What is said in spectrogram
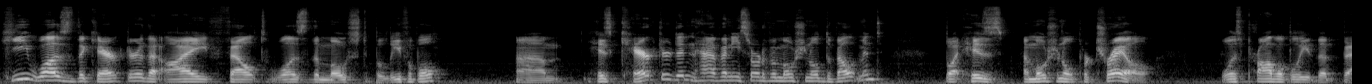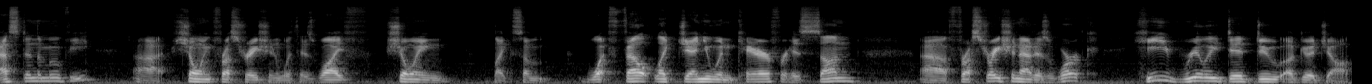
he was the character that I felt was the most believable. Um, his character didn't have any sort of emotional development, but his emotional portrayal was probably the best in the movie, uh, showing frustration with his wife, showing like some what felt like genuine care for his son, uh, frustration at his work. He really did do a good job.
